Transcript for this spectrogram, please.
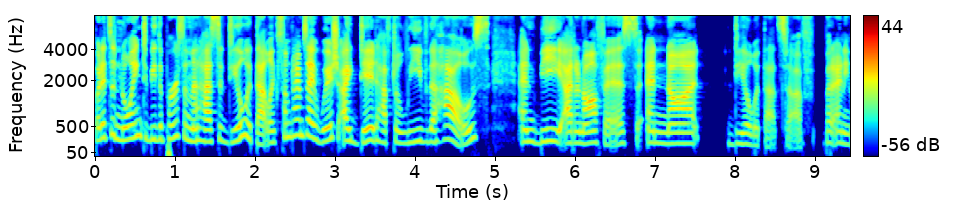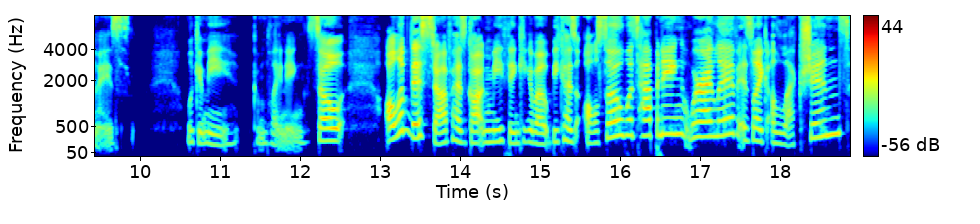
But it's annoying to be the person that has to deal with that. Like sometimes I wish I did have to leave the house and be at an office and not deal with that stuff. But, anyways, Look at me complaining. So, all of this stuff has gotten me thinking about because also what's happening where I live is like elections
